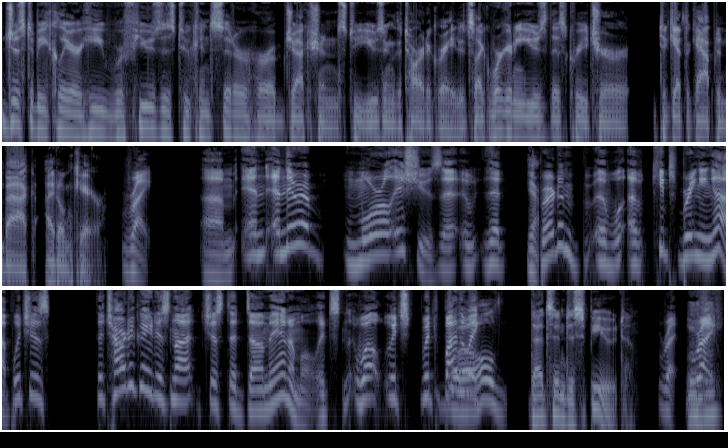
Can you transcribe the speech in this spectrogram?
Just to be clear, he refuses to consider her objections to using the tardigrade. It's like we're going to use this creature to get the captain back. I don't care. Right. Um, and and there are moral issues that that Yeah. Uh, uh, keeps bringing up, which is the tardigrade is not just a dumb animal. It's well, which which by the way, Well, that's in dispute. right, Mhm. right,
